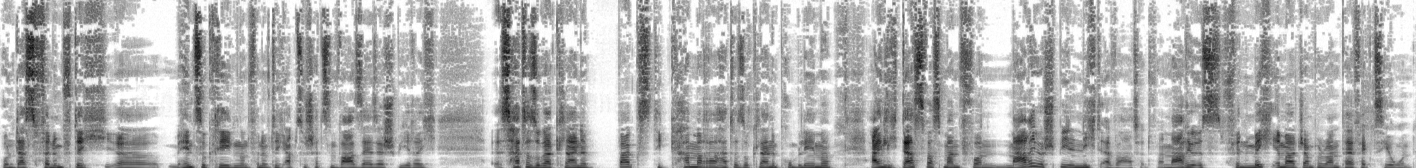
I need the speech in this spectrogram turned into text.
Und das vernünftig äh, hinzukriegen und vernünftig abzuschätzen, war sehr, sehr schwierig. Es hatte sogar kleine Bugs, die Kamera hatte so kleine Probleme. Eigentlich das, was man von Mario-Spielen nicht erwartet. Weil Mario ist für mich immer Jump'n'Run Perfektion.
